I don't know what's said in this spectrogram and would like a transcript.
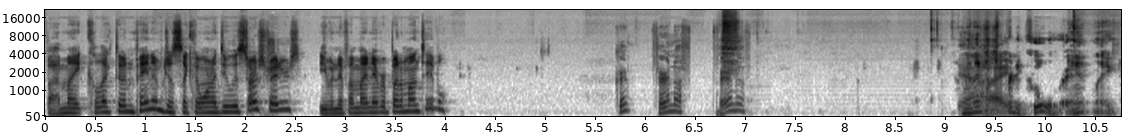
but I might collect them and paint them just like I want to do with Star Striders, even if I might never put them on table. Okay, fair enough. Fair enough. I mean, that's I- just pretty cool, right? Like,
